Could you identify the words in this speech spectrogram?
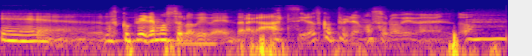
e lo scopriremo solo vivendo ragazzi, lo scopriremo solo vivendo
